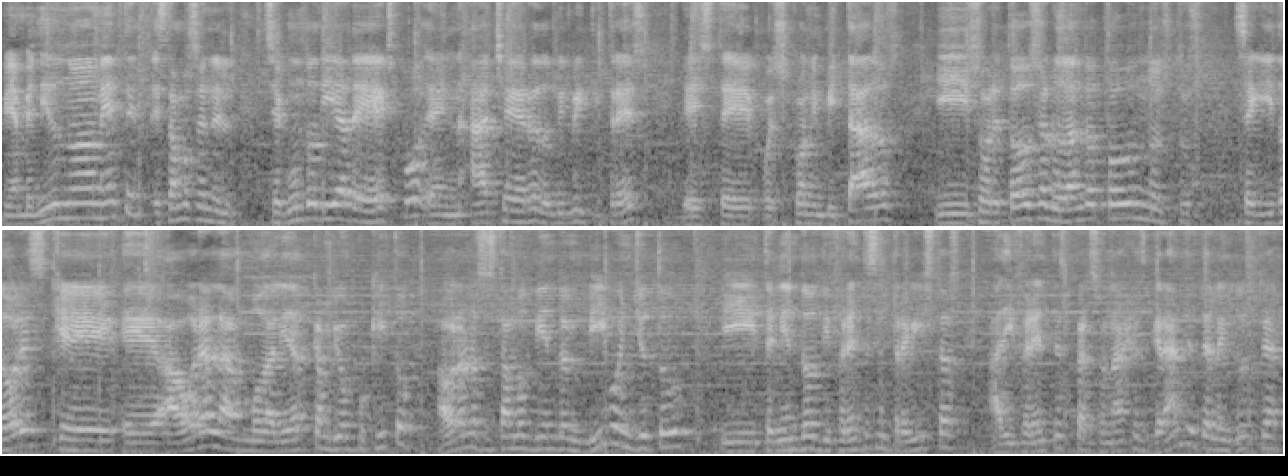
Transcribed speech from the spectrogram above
bienvenidos nuevamente. Estamos en el segundo día de Expo en HR 2023, este, pues con invitados y sobre todo saludando a todos nuestros seguidores que eh, ahora la modalidad cambió un poquito. Ahora nos estamos viendo en vivo en YouTube y teniendo diferentes entrevistas a diferentes personajes grandes de la industria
